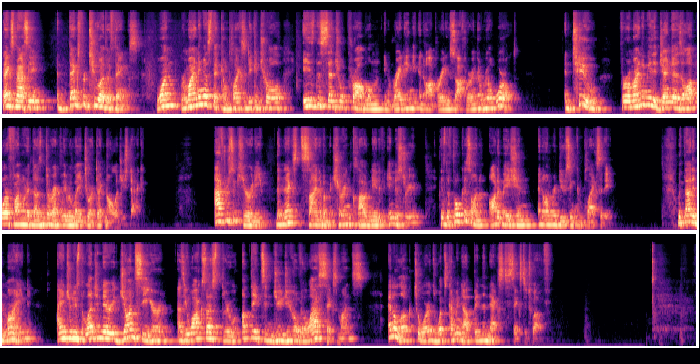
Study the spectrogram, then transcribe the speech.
Thanks, Massey. And thanks for two other things. One, reminding us that complexity control is the central problem in writing and operating software in the real world. And two, for reminding me that Jenga is a lot more fun when it doesn't directly relate to our technology stack. After security, the next sign of a maturing cloud native industry is the focus on automation and on reducing complexity. With that in mind, I introduce the legendary Jon Seager as he walks us through updates in Juju over the last six months and a look towards what's coming up in the next six to 12.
